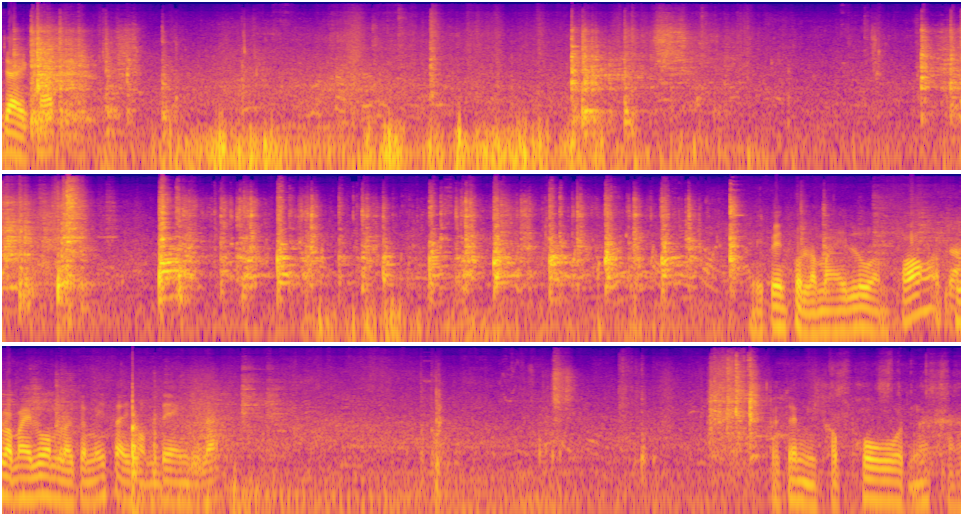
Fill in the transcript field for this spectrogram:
ใหญ่ครับ เป็นผลไม้รวม เพราะผลไม้รวมเราจะไม่ใส่หอมแดงอยู่แล้ว ก็จะมีข้าวโพดนะคะ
